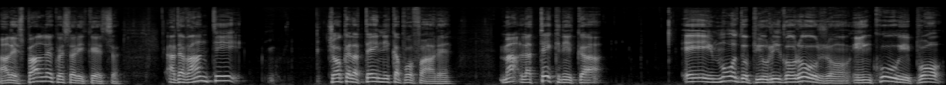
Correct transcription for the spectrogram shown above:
Alle spalle questa ricchezza. Ha davanti ciò che la tecnica può fare, ma la tecnica è il modo più rigoroso in cui può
